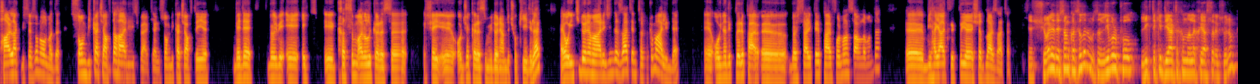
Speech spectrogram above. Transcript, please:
parlak bir sezon olmadı. Son birkaç hafta hariç belki. Yani son birkaç haftayı ve de böyle bir e, e, e, Kasım Aralık arası şey e, Ocak arası bir dönemde çok iyiydiler. Yani o iki dönem haricinde zaten takım halinde e, oynadıkları per, e, gösterdikleri performans anlamında e, bir hayal kırıklığı yaşadılar zaten. Ya şöyle desem katılır mısın? Liverpool ligdeki diğer takımlarla kıyaslayarak söylüyorum.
